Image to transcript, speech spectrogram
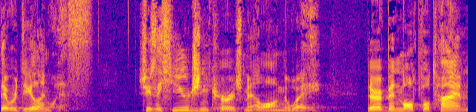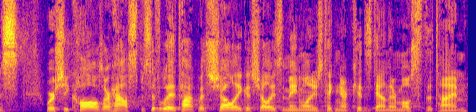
that we're dealing with. She's a huge encouragement along the way. There have been multiple times where she calls our house specifically to talk with Shelly, because Shelly's the main one who's taking our kids down there most of the time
